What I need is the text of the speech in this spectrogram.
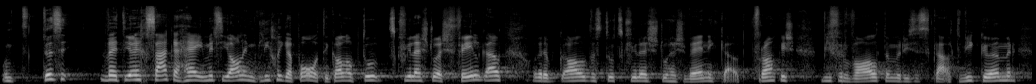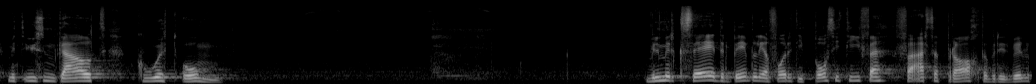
Und das möchte ich euch sagen, hey, wir sind alle im gleichen Boot, egal ob du das Gefühl hast, du hast viel Geld oder egal, dass du das Gefühl hast, du hast wenig Geld. Die Frage ist, wie verwalten wir unser Geld? Wie gehen wir mit unserem Geld gut um? Weil wir sehen in der Bibel, ja vorher die positiven Verse gebracht, aber in der Bibel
